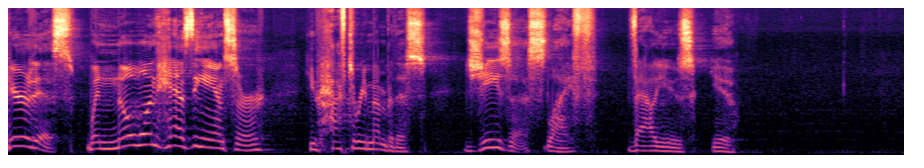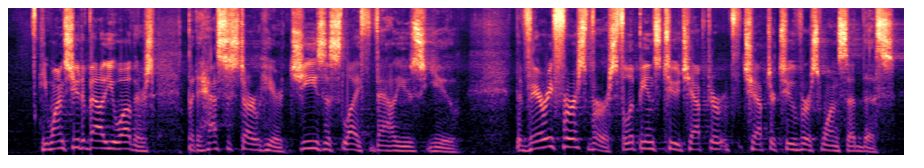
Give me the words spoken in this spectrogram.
Here it is. When no one has the answer, you have to remember this Jesus' life values you. He wants you to value others, but it has to start here. Jesus' life values you. The very first verse, Philippians 2, chapter, chapter 2, verse 1, said this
